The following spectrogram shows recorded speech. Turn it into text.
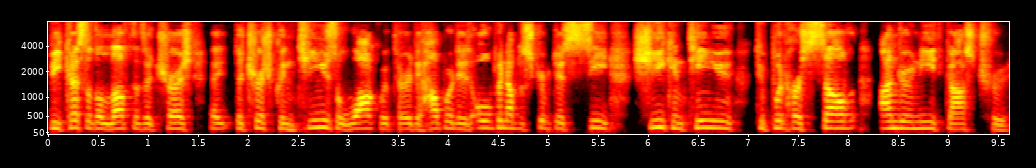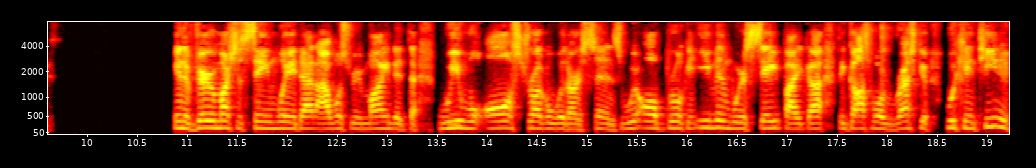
because of the love of the church, uh, the church continues to walk with her to help her to open up the scriptures, see she continue to put herself underneath God's truth in a very much the same way that I was reminded that we will all struggle with our sins. We're all broken. Even we're saved by God, the gospel of rescue. We continue.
